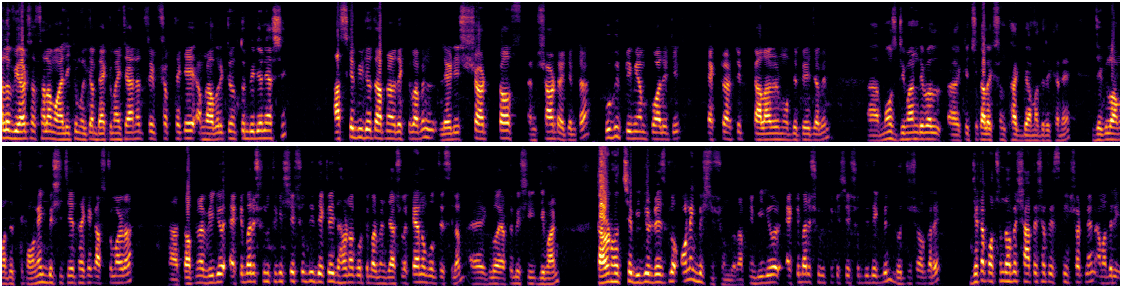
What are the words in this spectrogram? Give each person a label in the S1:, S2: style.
S1: Hello viewers আসসালামু আলাইকুম। Welcome back to my channel trip shop থেকে আমরা আবার একটি নতুন ভিডিও নিয়ে আসছি। আজকের ভিডিওতে আপনারা দেখতে পাবেন ladies shirt tops and shirt আইটেমটা খুবই প্রিমিয়াম কোয়ালিটির অ্যাট্রাকটিভ কালারের মধ্যে পেয়ে যাবেন। মোস্ট ডিমান্ডেবল কিছু কালেকশন থাকবে আমাদের এখানে, যেগুলো আমাদের থেকে অনেক বেশি চেয়ে থাকে কাস্টমাররা তো আপনারা ভিডিও একেবারে শুরু থেকে শেষ অবধি দেখলেই ধারণা করতে পারবেন যে আসলে কেন বলতেছিলাম এগুলো এত বেশি ডিমান্ড কারণ হচ্ছে ভিডিও ড্রেসগুলো অনেক বেশি সুন্দর। আপনি ভিডিওর একেবারে শুরু থেকে শেষ অবধি দেখবেন, ধৈর্য সহকারে। যেটা পছন্দ হবে, সাথে সাথে স্ক্রিনশট নেন, আমাদের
